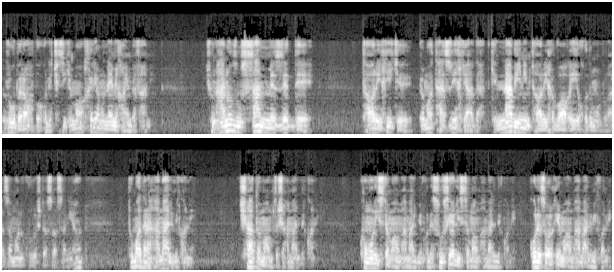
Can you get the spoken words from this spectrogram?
رو به راه بکنه. چیزی که ما خیلی همون نمی‌خوایم بفهمیم. چون هنوز اون سم ضد تاریخی که به ما تزریق کردند که نبینیم تاریخ واقعی خودمون رو از زمان کوروش تا ساسانیان تو ما دارن عمل می‌کنه چپ ما هم توش عمل می‌کنه کمونیست ما هم عمل می‌کنه سوسیالیست ما هم عمل می‌کنه گل سرخی ما هم عمل می‌کنه.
